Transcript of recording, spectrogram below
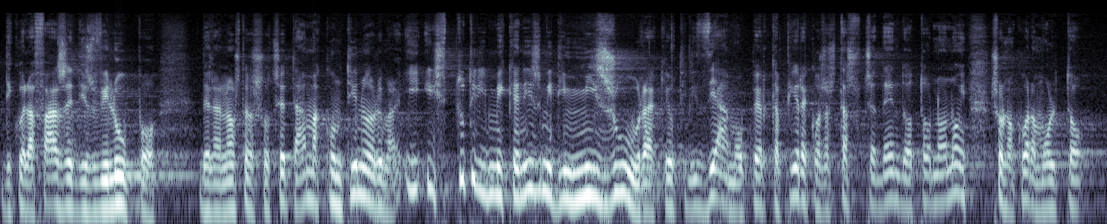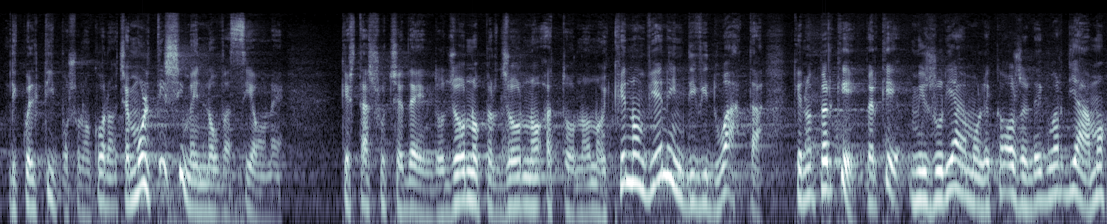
di quella fase di sviluppo della nostra società, ma continuano a rimanere. I, i, tutti i meccanismi di misura che utilizziamo per capire cosa sta succedendo attorno a noi sono ancora molto di quel tipo, ancora, c'è moltissima innovazione che sta succedendo giorno per giorno attorno a noi, che non viene individuata. Non, perché? Perché misuriamo le cose, le guardiamo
